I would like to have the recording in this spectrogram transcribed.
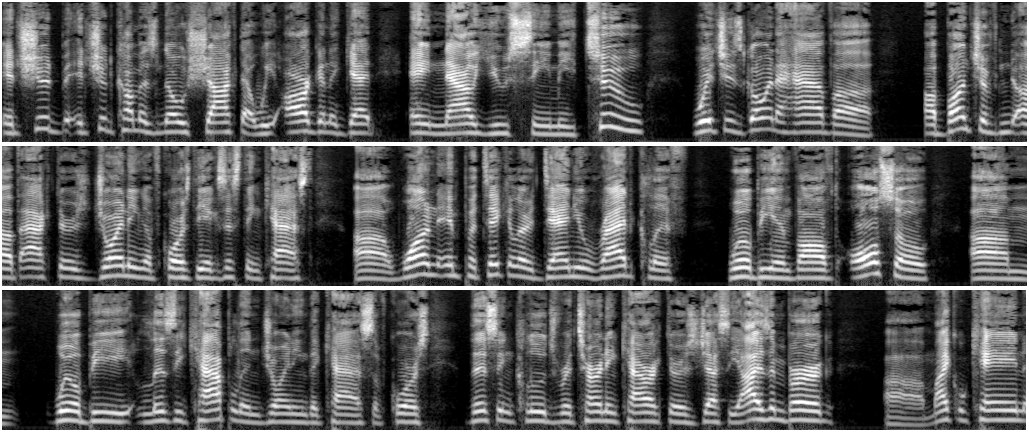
it should it should come as no shock that we are going to get a Now You See Me 2, which is going to have a a bunch of, of actors joining, of course, the existing cast. Uh, one in particular, Daniel Radcliffe, will be involved. Also, um, will be Lizzy Caplan joining the cast. Of course, this includes returning characters Jesse Eisenberg, uh, Michael Caine,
